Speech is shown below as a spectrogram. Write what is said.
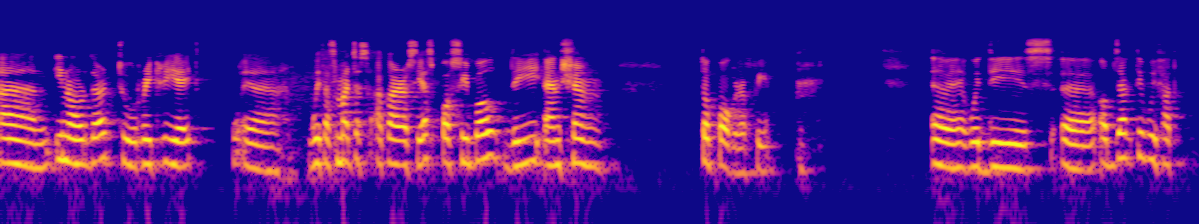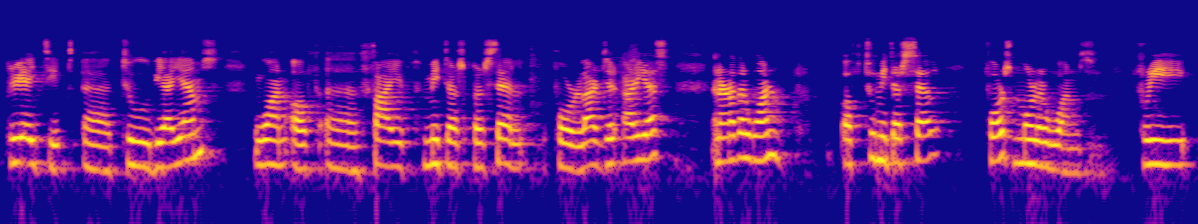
and in order to recreate uh, with as much accuracy as possible the ancient topography. Uh, with this uh, objective, we have created uh, two DEMs, one of uh, 5 meters per cell for larger areas, and another one of 2 meters cell for smaller ones, free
